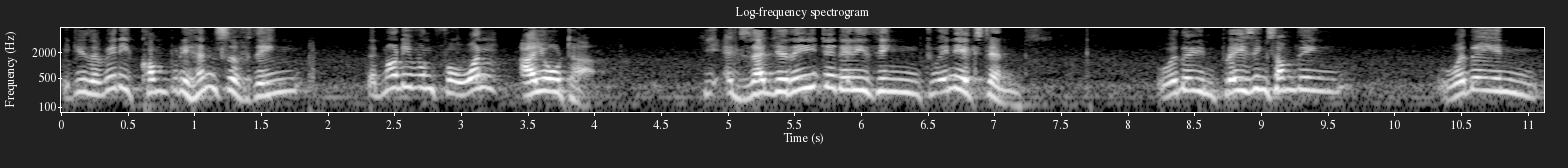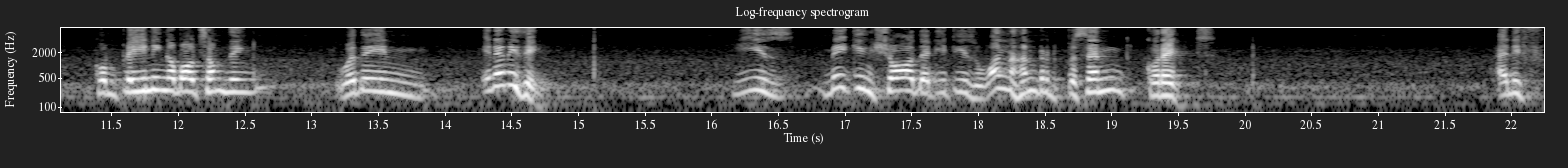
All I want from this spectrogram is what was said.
It is a very comprehensive thing that not even for one iota he exaggerated anything to any extent, whether in praising something, whether in complaining about something, whether in, in anything he is making sure that it is 100% correct. And if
